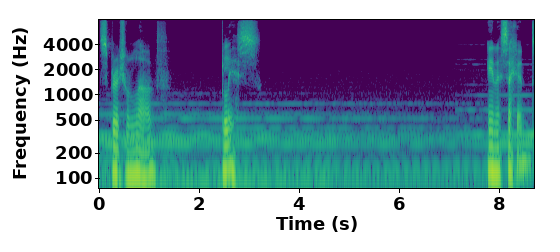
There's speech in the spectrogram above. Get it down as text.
spiritual love, bliss. In a second,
